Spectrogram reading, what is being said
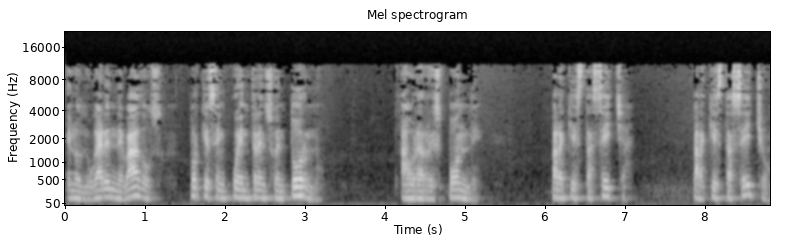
en los lugares nevados porque se encuentra en su entorno. Ahora responde, ¿para qué estás hecha? ¿Para qué estás hecho?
